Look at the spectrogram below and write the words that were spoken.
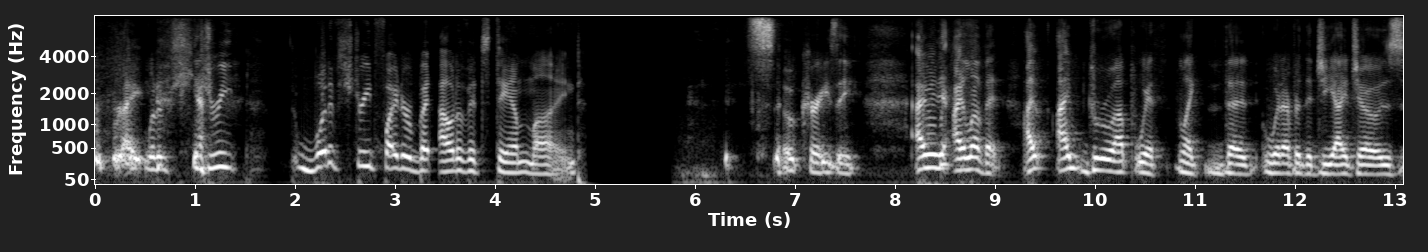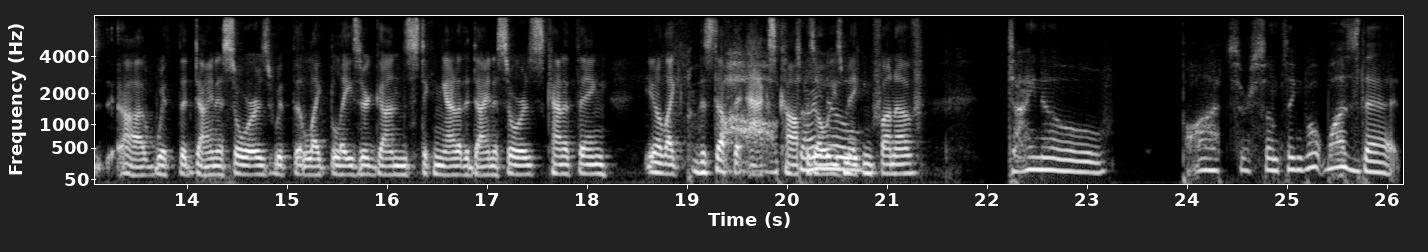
right. What if Yeah. Street... What if Street Fighter, but out of its damn mind? It's so crazy. I mean, I love it. I I grew up with like the whatever the GI Joes uh, with the dinosaurs with the like laser guns sticking out of the dinosaurs kind of thing. You know, like the stuff that Axe Oh, Cop is always making fun of. Dino bots or something. What was that?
